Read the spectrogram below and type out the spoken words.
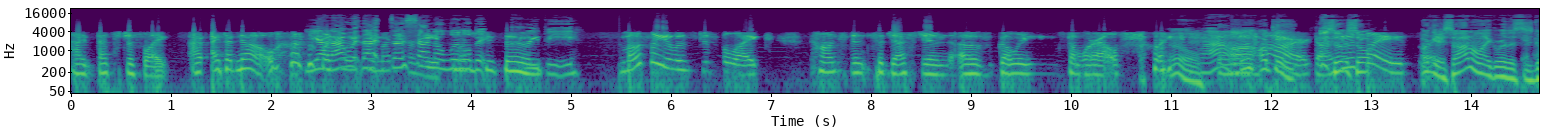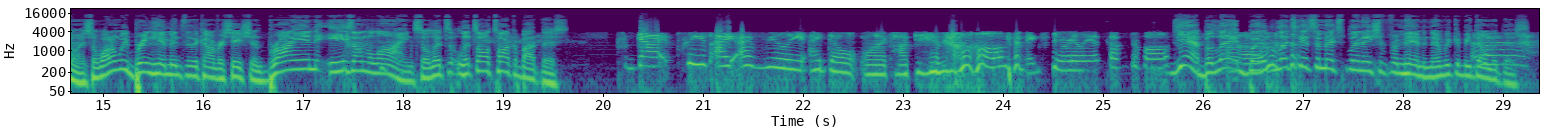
I, that's just like, I, I said no. Yeah, Like, that way would that does sound me, a little much bit creepy. Mostly, it was just the like constant suggestion of going somewhere else. like, Oh. going Uh, okay. So- so- place. Okay, so I don't like where this is going. So why don't we bring him into the conversation? Brian is on the line, so let's let's all talk about this. Guy, please, I, I really, I don't want to talk to him at all. That makes me really uncomfortable. Yeah, but let but Um, let's get some explanation from him, and then we can be done with this.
